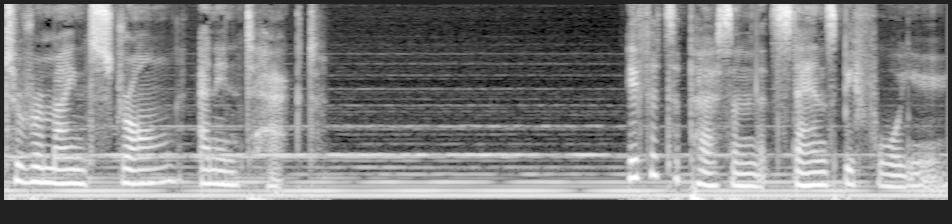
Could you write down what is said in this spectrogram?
to remain strong and intact. If it's a person that stands before you,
